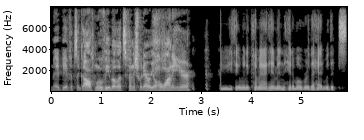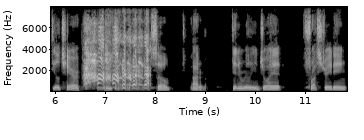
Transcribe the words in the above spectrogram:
Maybe if it's a golf movie, but let's finish with Ariel Helwani here. You, you think I'm going to come at him and hit him over the head with a steel chair? so I don't know. Didn't really enjoy it. Frustrating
